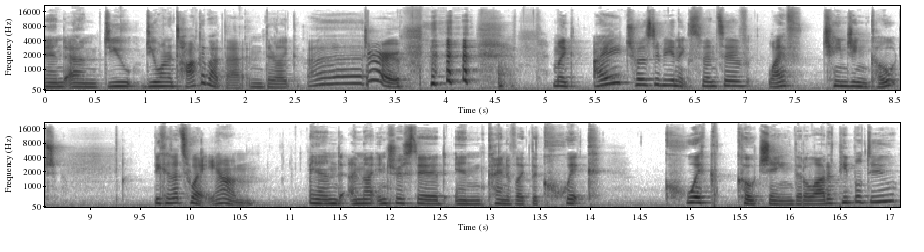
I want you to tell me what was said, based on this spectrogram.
And um, do you do you want to talk about that? And they're like, uh, sure. I'm like, I chose to be an expensive life changing coach because that's who I am. And I'm not interested in kind of like the quick, quick coaching that a lot of people do.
